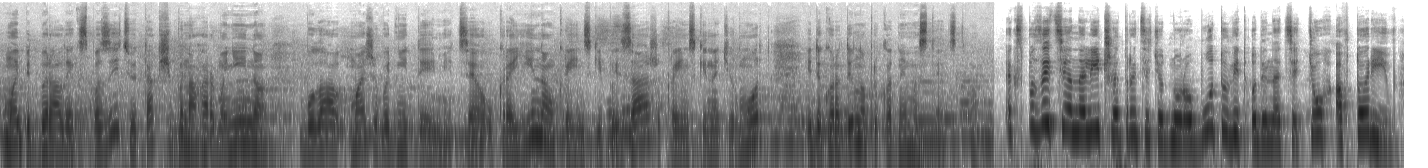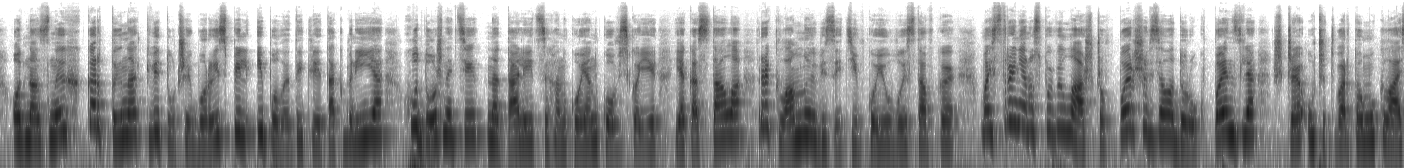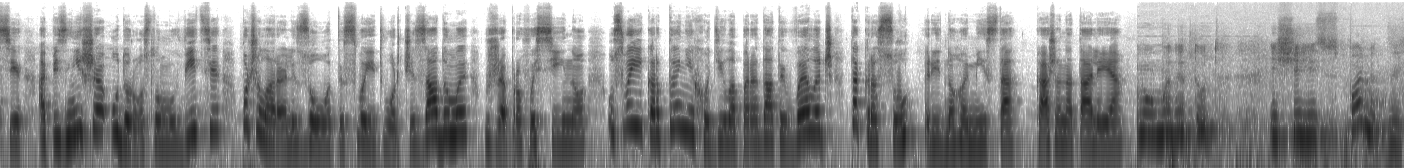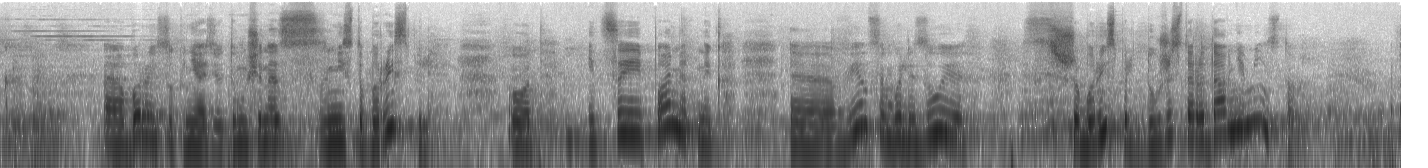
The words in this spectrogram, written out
Ми підбирали експозицію так, щоб вона гармонійно була майже в одній темі: це Україна, український пейзаж, український натюрморт і декоративно-прикладне мистецтво. Експозиція налічує 31 роботу від 11 авторів. Одна з них картина Квітучий Бориспіль і полетить літак мрія художниці Наталії Циганко-Янковської, яка стала рекламною візитівкою виставки. Майстриня розповіла, що вперше взяла до рук пензля ще у четвертому класі, а пізніше у дорослому віці почала реалізовувати свої творчі задуми вже професійно. У своїй картині хотіла передати велич та красу рідного міста, каже Наталія. У мене тут іще є пам'ятник е, Борису князю, тому що у нас місто Бориспіль. От. І цей пам'ятник е, він символізує, що Бориспіль дуже стародавнє місто.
